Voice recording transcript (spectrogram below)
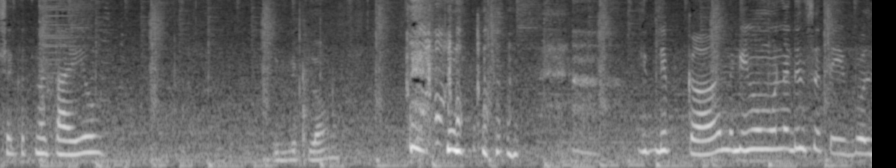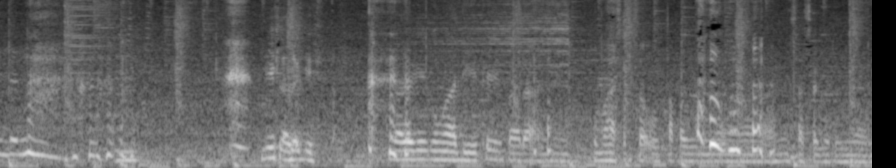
sagot na tayo. Idlip lang. Idlip ka? Lagay mo muna dun sa table dun. Hindi, lalagay. lalagay ko nga dito eh, para ano, pumasok sa utak ko yung uh, sasagutin yan.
